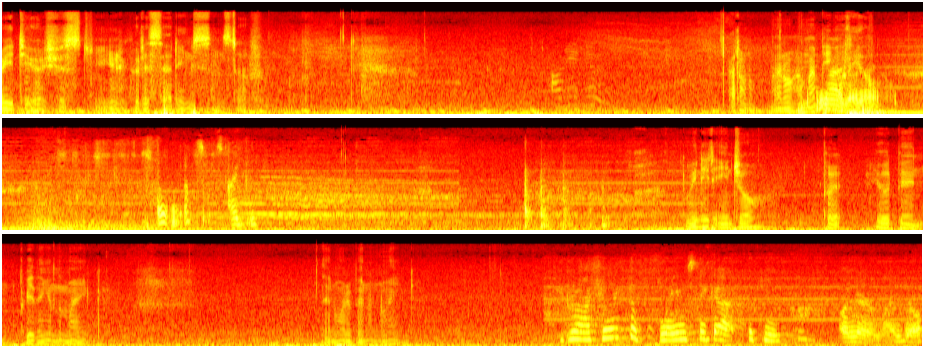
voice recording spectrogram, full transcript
All you do. It's just you know, go to settings and stuff. I don't know. I don't have my people. with. Oh, that's what I do. We need Angel, but he would have been breathing in the mic. Then would have been annoying. Bro, I feel like the flames they got looking Oh, never mind, bro.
